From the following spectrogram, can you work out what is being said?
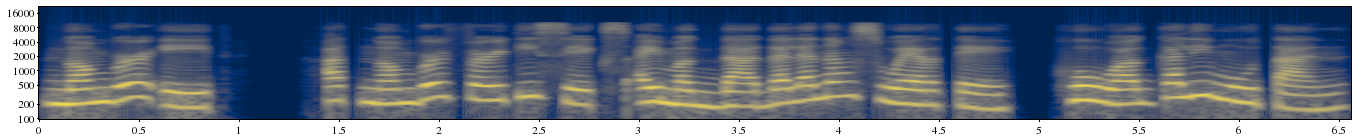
number 8, at number 36 ay magdadala ng swerte, huwag kalimutan,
